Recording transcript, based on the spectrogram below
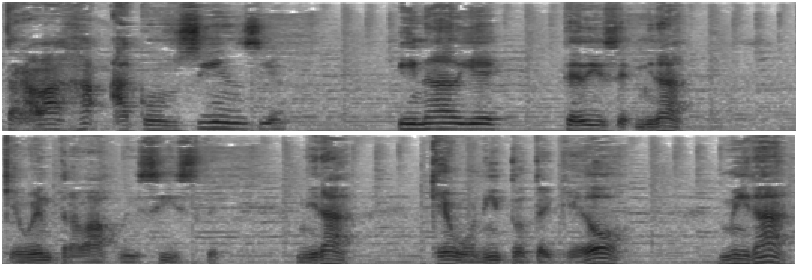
trabaja a conciencia y nadie te dice, mira, qué buen trabajo hiciste, mira, qué bonito te quedó, mira,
